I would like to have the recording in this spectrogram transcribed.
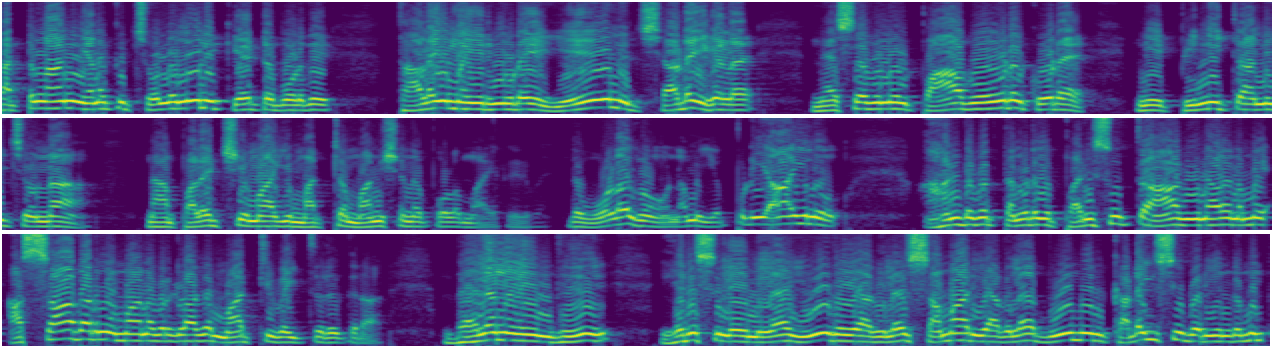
கட்டலான்னு எனக்கு சொல்லணும்னு கேட்டபொழுது தலைமயிரினுடைய ஏழு சடைகளை நெசவுனுள் பாவோட கூட நீ பின்னிட்டான்னு சொன்னா நான் பலட்சியமாகி மற்ற மனுஷனை போல மாறிடுவேன். இந்த உலகம் நம்ம எப்படி ஆயிலும் ஆண்டவர் தன்னுடைய பரிசுத்த ஆவியினால் நம்மை அசாதாரணமானவர்களாக மாற்றி வைத்திருக்கிறார். பலனடைந்து எருசலேமில் யூதயாவில் சமாரியாவில் பூமியின் கடைசி பரியந்தமும்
